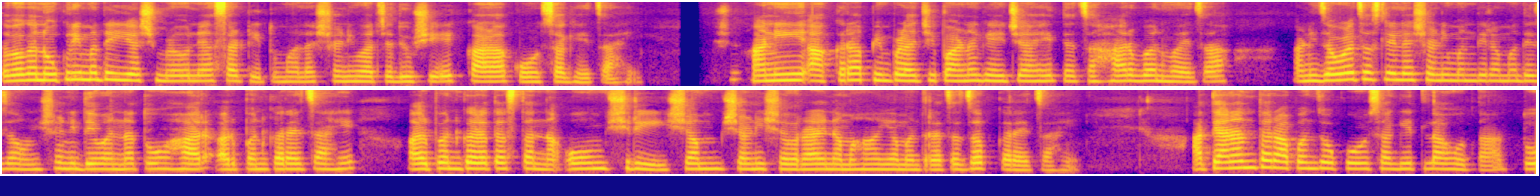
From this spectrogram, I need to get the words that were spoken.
तर बघा नोकरीमध्ये यश मिळवण्यासाठी तुम्हाला शनिवारच्या दिवशी एक काळा कोळसा घ्यायचा आहे. आणि अकरा पिंपळाची पानं घ्यायची आहे त्याचा हार बनवायचा. आणि जवळच असलेल्या शनी मंदिरामध्ये जाऊन शनिदेवांना तो हार अर्पण करायचा आहे. अर्पण करत असताना ओम श्री शम शनिश्वराय नमः या मंत्राचा जप करायचा आहे. त्यानंतर आपण जो कोळसा घेतला होता तो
